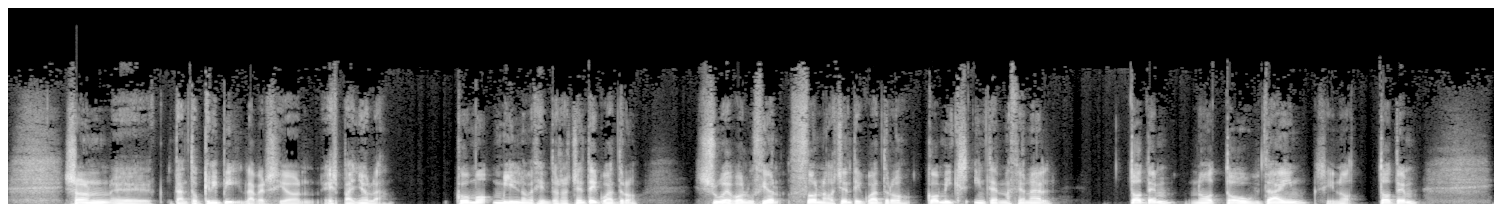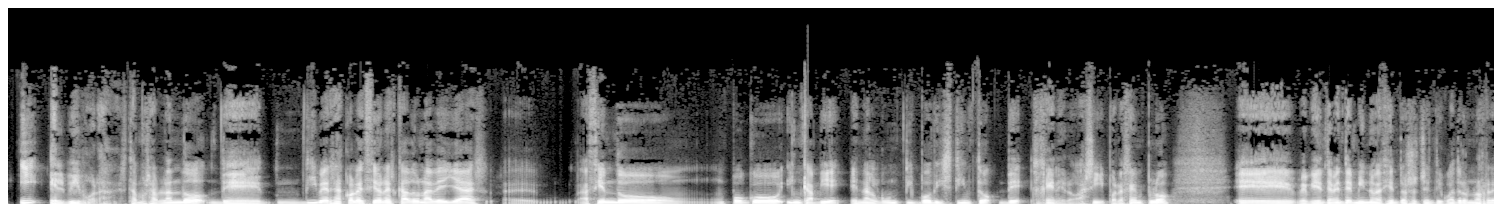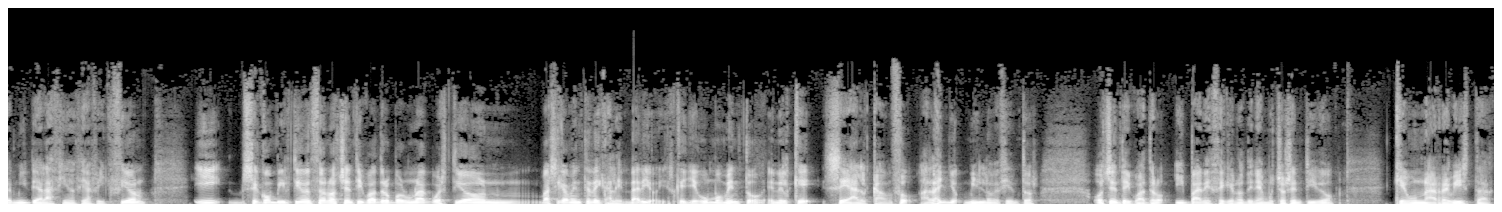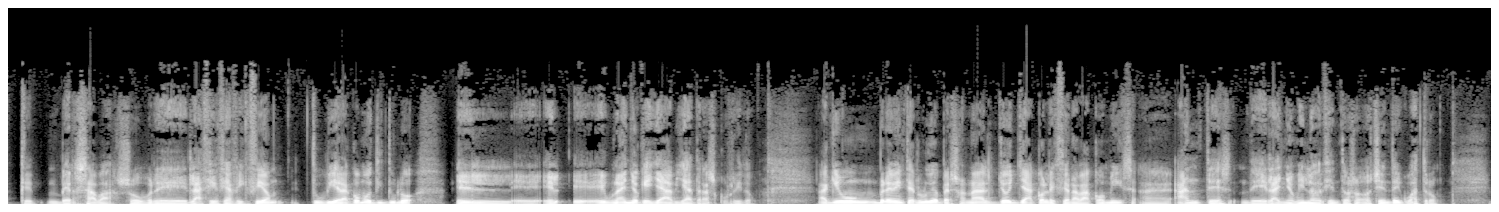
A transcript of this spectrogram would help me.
son eh, tanto Creepy, la versión española, como 1984, su evolución Zona 84, Cómics Internacional, Totem, no Toutine, sino Totem, y El Víbora. Estamos hablando de diversas colecciones, cada una de ellas eh, haciendo un poco hincapié en algún tipo distinto de género. Así, por ejemplo, eh, evidentemente en 1984 nos remite a la ciencia ficción y se convirtió en Zona 84 por una cuestión básicamente de calendario. Y es que llegó un momento en el que se alcanzó al año 1984 y parece que no tenía mucho sentido que una revista que versaba sobre la ciencia ficción tuviera como título el, un año que ya había transcurrido. Aquí un breve interludio personal. Yo ya coleccionaba cómics eh, antes del año 1984,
